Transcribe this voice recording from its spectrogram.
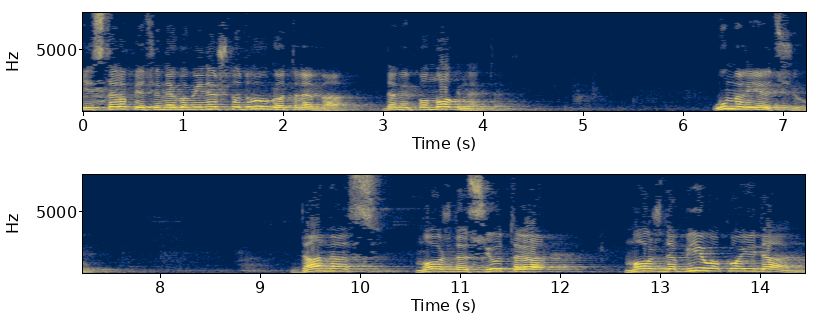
i strpjeću, nego mi nešto drugo treba, da mi pomognete. Umrijeću. Danas, možda sjutra, možda bilo koji dan,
